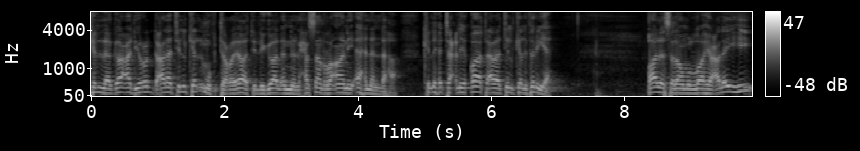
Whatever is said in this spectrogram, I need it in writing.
كله قاعد يرد على تلك المفتريات اللي قال أن الحسن رآني أهلا لها. كلها تعليقات على تلك الفرية. قال سلام الله عليه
